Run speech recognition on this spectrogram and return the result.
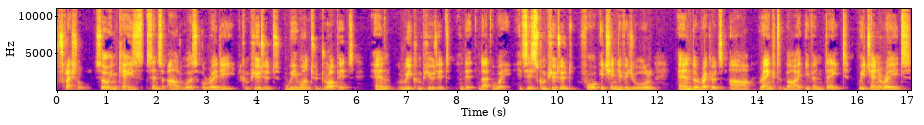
threshold. So in case censor out was already computed, we want to drop it and recompute it that way. It is computed for each individual and the records are ranked by event date. We generate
